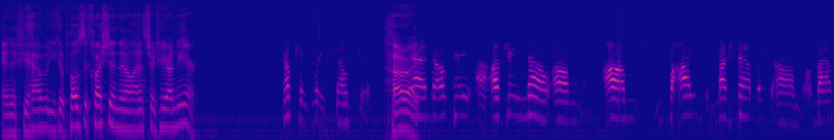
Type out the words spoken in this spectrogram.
And if you have, you could pose the question, and then I'll answer it here on the air. Okay, great. Sounds good. All right. And okay, uh, okay. Now, um, um, I my family um last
